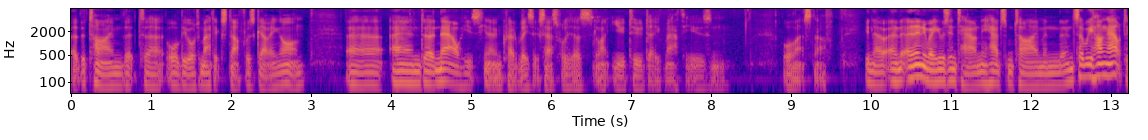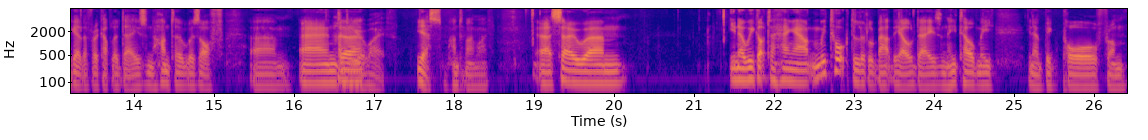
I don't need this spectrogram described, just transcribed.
at the time that uh, all the automatic stuff was going on. Uh, and uh, now he's you know incredibly successful. He does like U2, Dave Matthews, and all that stuff. You know, and, and anyway, he was in town. and He had some time, and, and so we hung out together for a couple of days. And Hunter was off. Um, and Hunter, uh, your wife. Yes, Hunter, my wife. Uh, so, um, you know, we got to hang out and we talked a little about the old days. And he told me, you know, Big Paul from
